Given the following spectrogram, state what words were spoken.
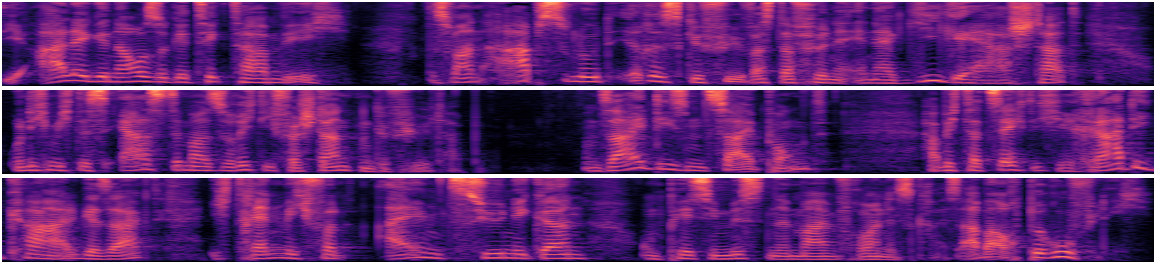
die alle genauso getickt haben wie ich. Das war ein absolut irres Gefühl, was da für eine Energie geherrscht hat und ich mich das erste Mal so richtig verstanden gefühlt habe. Und seit diesem Zeitpunkt habe ich tatsächlich radikal gesagt, ich trenne mich von allen Zynikern und Pessimisten in meinem Freundeskreis, aber auch beruflich.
